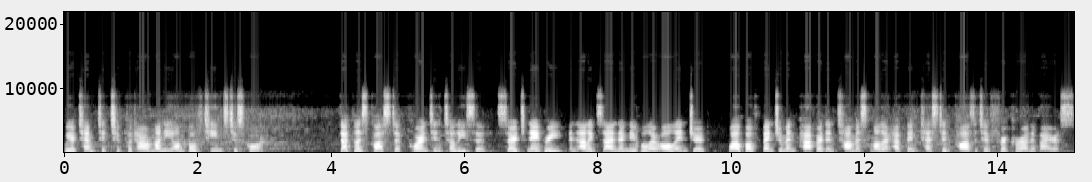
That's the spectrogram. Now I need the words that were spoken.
we are tempted to put our money on both teams to score. Douglas Costa, Corentin Tolisso, Serge Gnabry, and Alexander Nubel are all injured, while both Benjamin Pavard and Thomas Muller have been tested positive for coronavirus.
